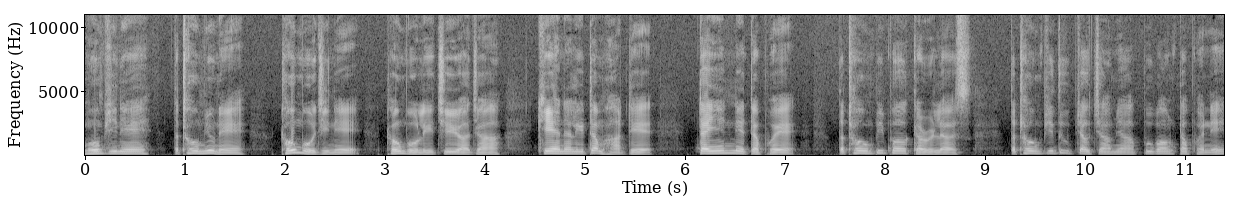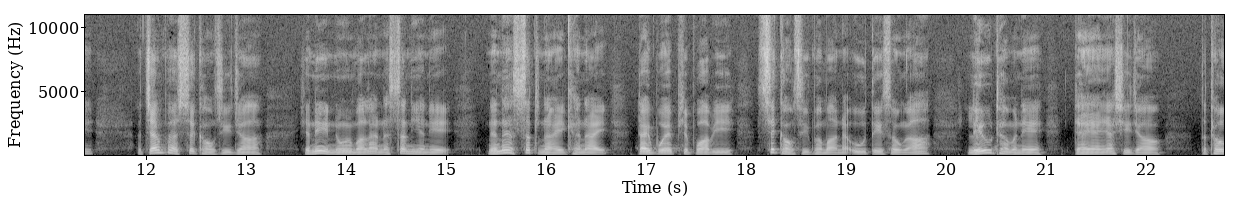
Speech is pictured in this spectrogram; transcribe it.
မွန်ပြည်နယ်တထုံမြို့နယ်ထုံးဘိုကြီးနဲ့ထုံးဘိုလေးကြီးရွာကြား KNL တပ်မဟာတဲ့တရင်နှစ်တပ်ဖွဲ့တထုံ People Guerrillas တထုံပြည်သူ့ပျောက်ကြားများပူးပေါင်းတပ်ဖွဲ့နဲ့အကြမ်းဖက်စစ်ကောင်စီကြားယနေ့နိုဝင်ဘာလ22ရက်နေ့နနက်7:00နာရီခန့်၌တိုက်ပွဲဖြစ်ပွားပြီးစစ်ကောင်စီဘက်မှ2ဦးသေဆုံးက4ဦးထပ်မံဒဏ်ရာရရှိကြောင်းတထုံ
